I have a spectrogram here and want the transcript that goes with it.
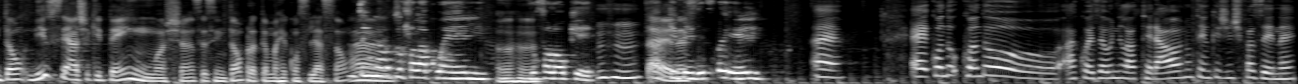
Então, nisso você acha que tem uma chance, assim, então, pra ter uma reconciliação? Não tem nada pra falar com ele. Aham. Vou falar o quê? Uhum. Tá, É, quem né? perdeu foi ele. É. É, quando, quando a coisa é unilateral, não tem o que a gente fazer, né?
